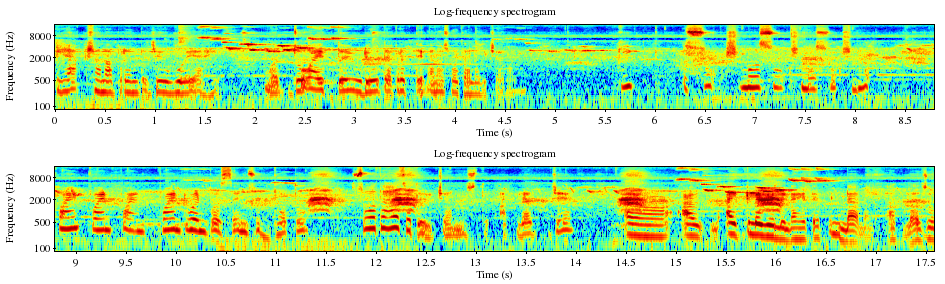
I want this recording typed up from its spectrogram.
ह्या क्षणापर्यंत जे वय आहे मग जो ऐकतोय व्हिडिओ त्या प्रत्येकानं स्वतःला विचारावा. की सूक्ष्म सूक्ष्म सूक्ष्म point point point point one पर्सेंटसुद्धा तो स्वतःचा तो विचार नसतो. आपल्या जे आ- ऐकलं गेलेलं आहे त्या पिंडानं आपला जो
